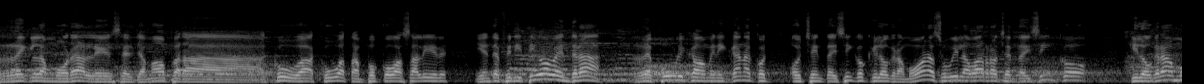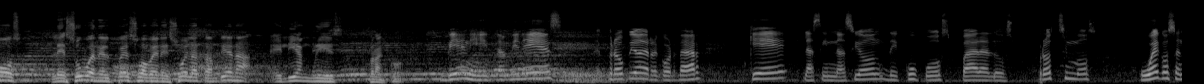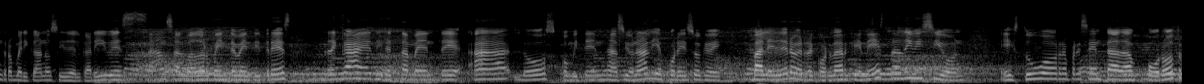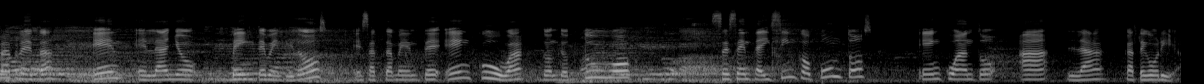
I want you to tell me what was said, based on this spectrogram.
Regla Morales, el llamado para Cuba. Cuba tampoco va a salir. Y en definitiva vendrá República Dominicana con 85 kilogramos. Van a subir la barra 85 kilogramos. Le suben el peso a Venezuela también a Elian Gris Franco. Bien, y también es propio de recordar que la asignación de cupos para los próximos Juegos Centroamericanos y del Caribe San Salvador 2023 recae directamente a los comités nacionales y es por eso que valedero de recordar que en esta división estuvo representada por otra atleta en el año 2022, exactamente en Cuba, donde obtuvo 65 puntos en cuanto a la categoría.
